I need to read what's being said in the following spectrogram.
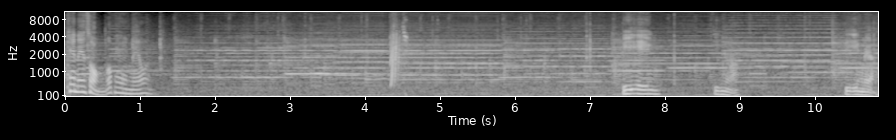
แค่ในส่องก็แพงแล้วตีเอง จริงเหรอตีเองเลยอะ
